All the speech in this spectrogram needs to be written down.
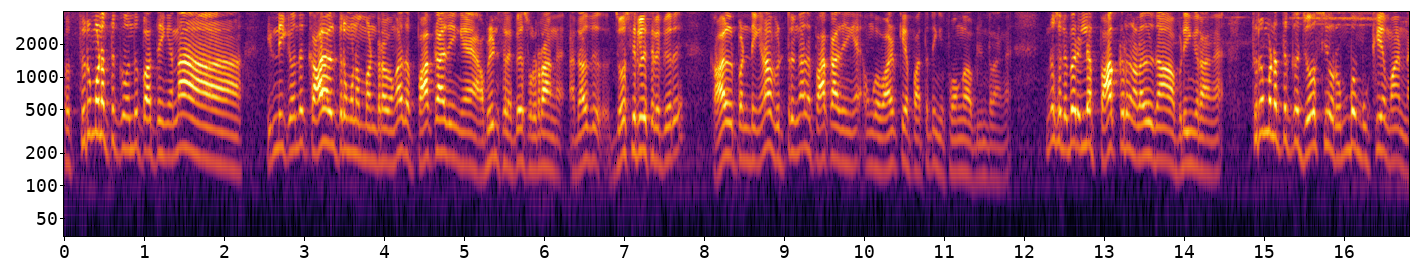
ஸோ திருமணத்துக்கு வந்து பார்த்தீங்கன்னா இன்றைக்கி வந்து காதல் திருமணம் பண்ணுறவங்க அதை பார்க்காதீங்க அப்படின்னு சில பேர் சொல்கிறாங்க அதாவது ஜோசியர்கள் சில பேர் காதல் பண்ணிட்டீங்கன்னா விட்டுருங்க அதை பார்க்காதீங்க. உங்கள் வாழ்க்கையை பார்த்துட்டு நீங்கள் போங்க அப்படின்றாங்க. இன்னும் சில பேர் இல்லை பார்க்குறது நல்லது தான் அப்படிங்கிறாங்க. திருமணத்துக்கு ஜோசியம் ரொம்ப முக்கியமா என்ன?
